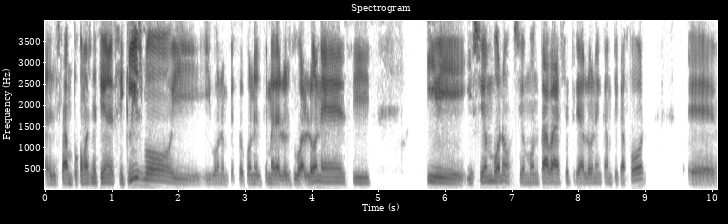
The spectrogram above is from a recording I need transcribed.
él estaba un poco más metido en el ciclismo y, bueno, empezó con el tema de los dualones y, y, Sion, bueno, Sion montaba ese triatlón en Campicafort eh,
